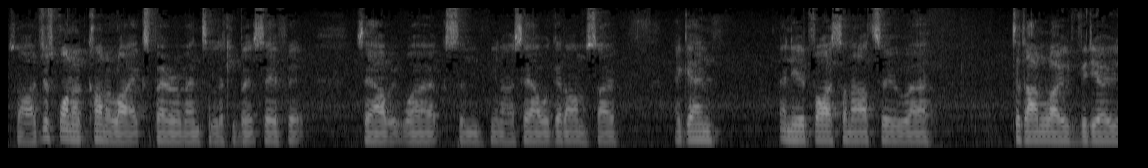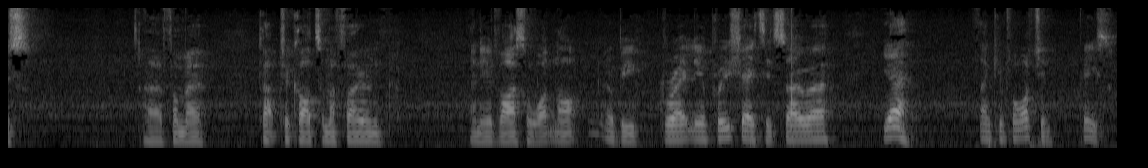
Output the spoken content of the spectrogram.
So I just want to kind of like experiment a little bit see if it see how it works and you know see how we get on. So again any advice on how to uh, to download videos uh, from a capture card to my phone? Any advice or whatnot? It would be greatly appreciated. So uh, yeah thank you for watching. Peace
